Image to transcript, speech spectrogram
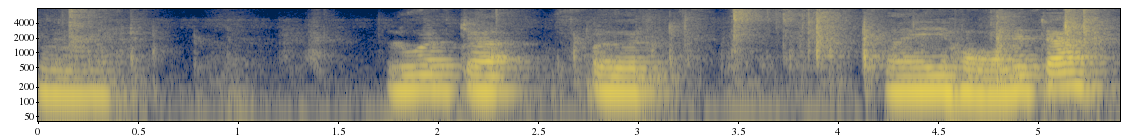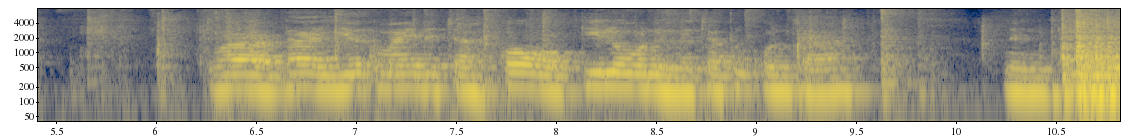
อืมล้วนจะเปิดในห่อนะจ๊ะว่าได้เยอะไหมนะจ๊ะก็กิโลหนึ่งนะจ๊ะทุกคนจ้ะหนึ่งกิโล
